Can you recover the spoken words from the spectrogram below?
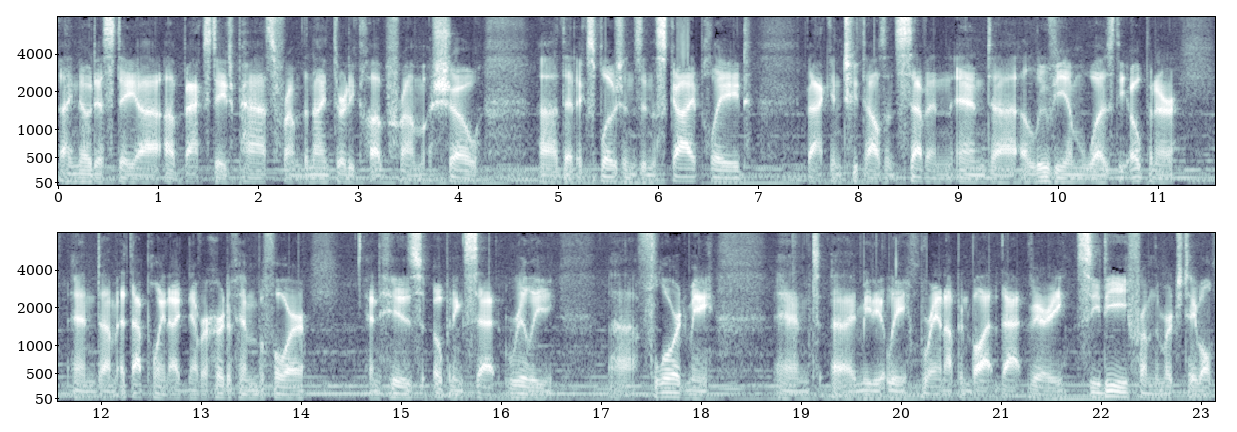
I noticed a, uh, a, backstage pass from the 930 Club from a show uh, that Explosions in the Sky played back in 2007, and uh, Eluvium was the opener. And um, at that point, I'd never heard of him before, and his opening set really uh, floored me. And uh, immediately ran up and bought that very CD from the merch table.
